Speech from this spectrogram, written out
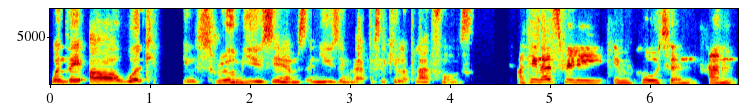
when they are working through museums and using their particular platforms. I think that's really important and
